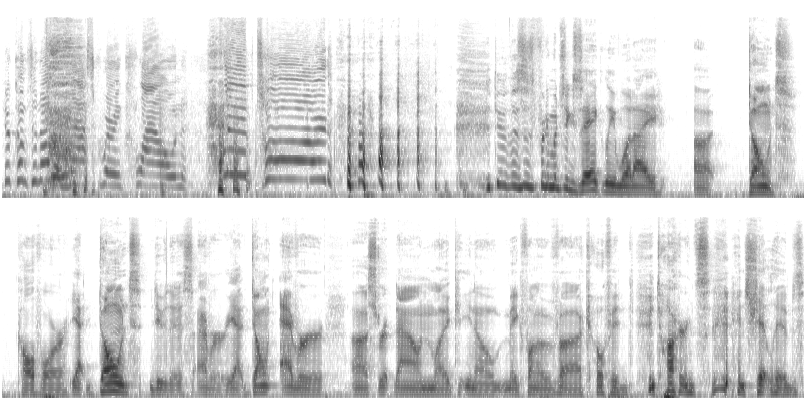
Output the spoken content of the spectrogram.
Here comes another mask-wearing clown. Libtard! Dude, this is pretty much exactly what I uh don't call for. Yeah, don't do this ever. Yeah, don't ever uh, strip down, like, you know, make fun of uh, COVID tards and shit libs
